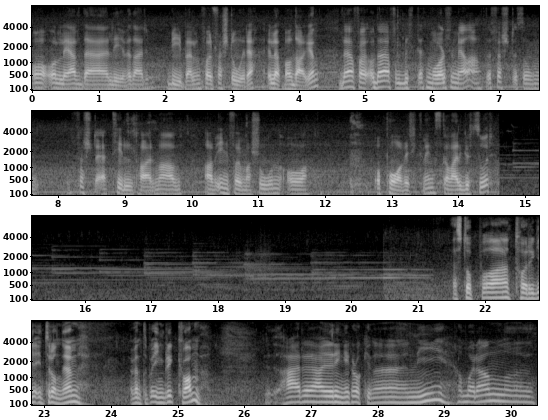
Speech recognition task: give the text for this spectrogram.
Og, og leve det livet der Bibelen får første ordet i løpet av dagen. Det er, og det har blitt et mål for meg. da. Det første som første jeg tiltar meg av, av informasjon og, og påvirkning, skal være Guds ord. Jeg står på torget i Trondheim. Jeg venter på Ingebrigt Kvam. Her ringer klokkene ni om morgenen.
